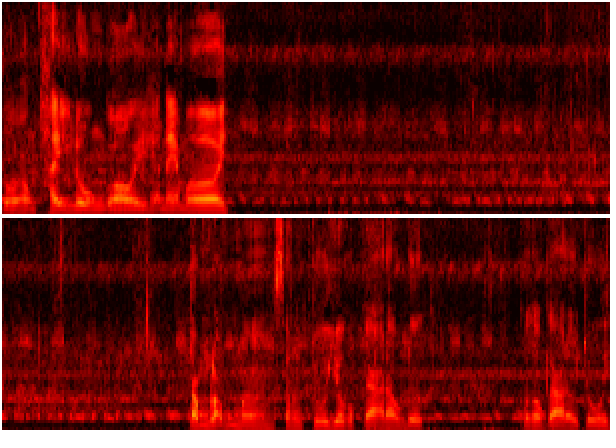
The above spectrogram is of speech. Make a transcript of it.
Rồi, ông thấy luôn rồi, anh em ơi. Trống lỏng mà, sao nó chui vô cục gà đâu được? Có cục gà đâu chui?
